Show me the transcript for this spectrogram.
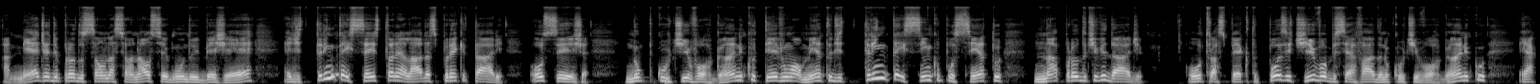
A média de produção nacional, segundo o IBGE, é de 36 toneladas por hectare, ou seja, no cultivo orgânico teve um aumento de 35% na produtividade. Outro aspecto positivo observado no cultivo orgânico é a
